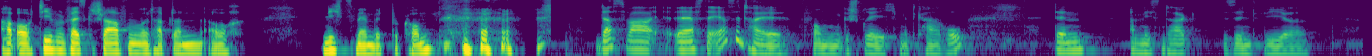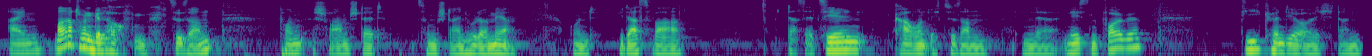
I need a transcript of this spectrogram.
habe auch tief und fest geschlafen und habe dann auch nichts mehr mitbekommen. das war erst der erste Teil vom Gespräch mit Caro. Denn am nächsten Tag sind wir ein Marathon gelaufen zusammen von Schwarmstedt zum Steinhuder Meer. Und wie das war, das erzählen Caro und ich zusammen in der nächsten Folge. Die könnt ihr euch dann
